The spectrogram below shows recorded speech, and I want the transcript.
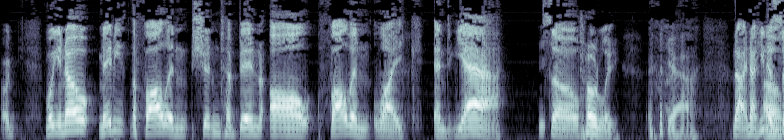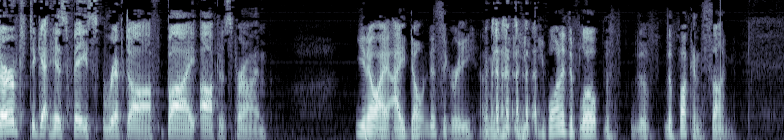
Well, you know, maybe the fallen shouldn't have been all fallen-like, and yeah. So, Totally. Yeah. no, no, he Um, deserved to get his face ripped off by Optimus Prime. You know, I, I don't disagree. I mean, he, he, he wanted to blow up the, the, the fucking sun.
